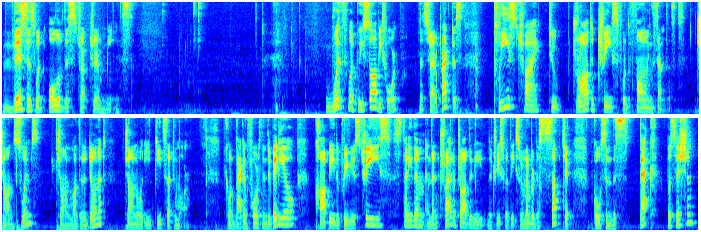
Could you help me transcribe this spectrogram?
This is what all of this structure means. With what we saw before, let's try to practice. Please try to draw the trees for the following sentences. John swims, John wanted a donut, John will eat pizza tomorrow. Going back and forth in the video, copy the previous trees, study them, and then try to draw the, the trees for these. Remember, the subject goes in the spec position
